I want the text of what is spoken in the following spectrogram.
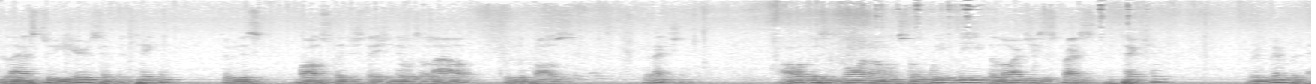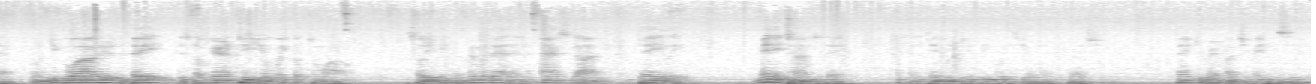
the last two years have been taken through this false legislation that was allowed through the false election. All of this is going on, so we need the Lord Jesus Christ's protection. Remember that. When you go out here today, there's no guarantee you'll wake up tomorrow. So you need to remember that and ask God daily, many times a day, to continue to be with you in protection. Thank you very much. You may be seated.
